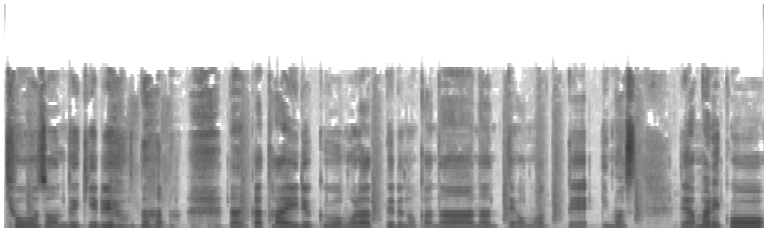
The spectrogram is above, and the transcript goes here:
共存できるような なんか体力をもらってるのかななんて思っています。であんまりこ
